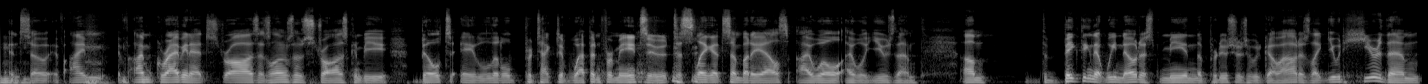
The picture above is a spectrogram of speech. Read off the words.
Mm-hmm. And so if I'm if I'm grabbing at straws, as long as those straws can be built a little protective weapon for me to to sling at somebody else, I will I will use them. Um, the big thing that we noticed, me and the producers who would go out, is like you would hear them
